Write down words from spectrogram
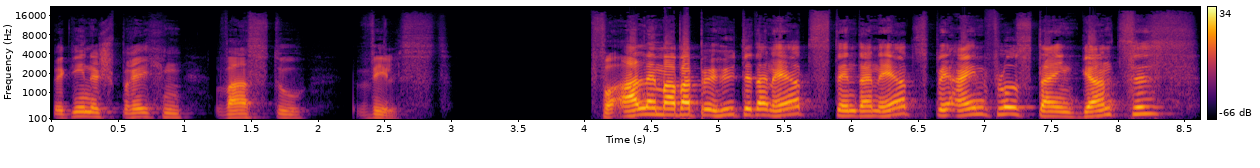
Beginne sprechen, was du willst. Vor allem aber behüte dein Herz, denn dein Herz beeinflusst dein ganzes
